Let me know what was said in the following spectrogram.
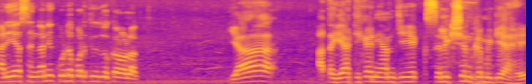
आणि या संघाने कुठं प्रतिनिधित्व करावं लागतं? या आता या ठिकाणी आमची एक सिलेक्शन कमिटी आहे.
